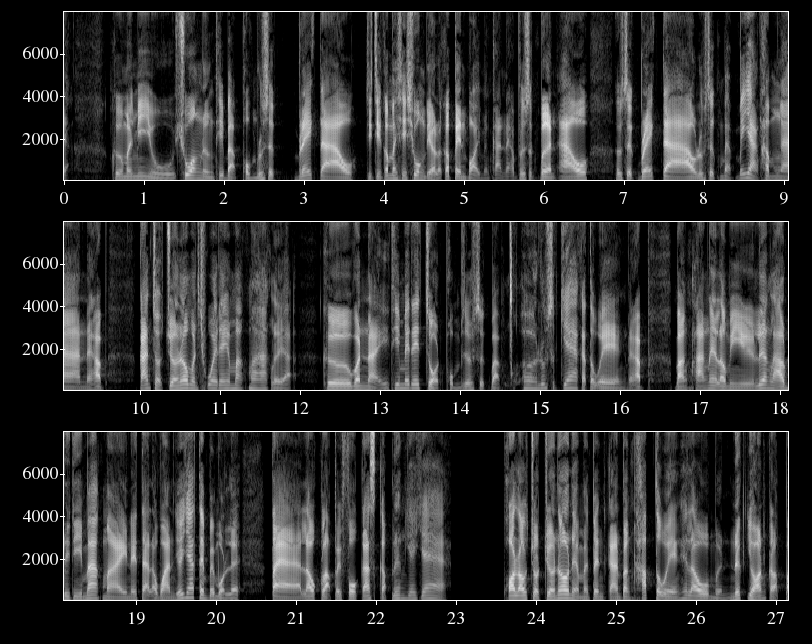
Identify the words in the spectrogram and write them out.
อะ่ะคือมันมีอยู่ช่วงหนึ่งที่แบบผมรู้สึก break down จริงๆ ก็ไม่ใช่ช่วงเดียวหรอกก็เป็นบ่อยเหมือนกันนะครับ รู้สึก burn out รู้สึก break down รู้สึกแบบไม่อยากทำงานนะครับ การจด journal มันช่วยได้มาก ๆ เลยอะ่ะคือวันไหนที่ไม่ได้จดผมจะรู้สึกแบบเออรู้สึกแย่กับตัวเองนะครับ บางครั้งเนี่ยเรามีเรื่องราวดีๆ มากมายในแต่ละวันเยอะแยะเต็มไปหมดเลย แต่เรากลับไปโฟกัสกับเรื่องแย่ๆ พอเราจด journal เนี่ยมันเป็นการบังคับตัวเองให้เราเหมือนนึกย้อนกลับไป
